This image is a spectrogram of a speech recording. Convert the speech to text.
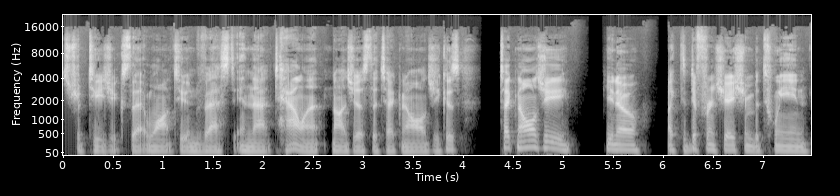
strategics that want to invest in that talent, not just the technology. Because technology, you know, like the differentiation between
